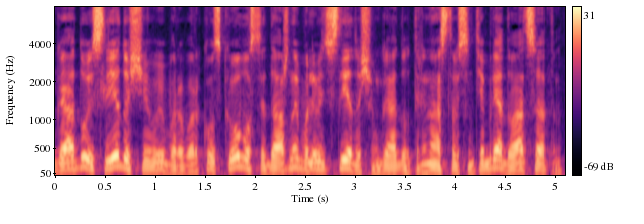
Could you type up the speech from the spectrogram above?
году, и следующие выборы в Иркутской области должны были быть в следующем году, 13 сентября 2020.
